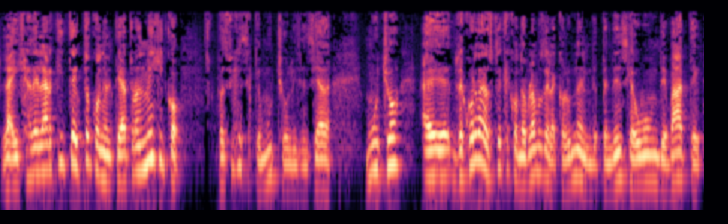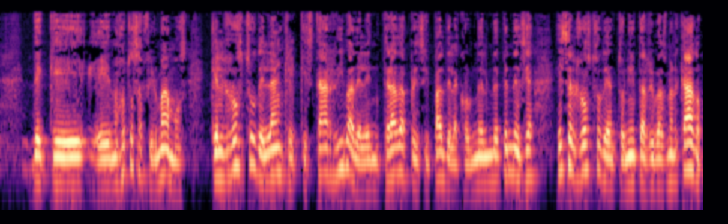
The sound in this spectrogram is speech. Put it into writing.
la hija del arquitecto con el teatro en México? Pues fíjese que mucho, licenciada, mucho. Eh, recuerda usted que cuando hablamos de la columna de la independencia hubo un debate de que eh, nosotros afirmamos que el rostro del ángel que está arriba de la entrada principal de la columna de la independencia es el rostro de Antonieta Rivas Mercado.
